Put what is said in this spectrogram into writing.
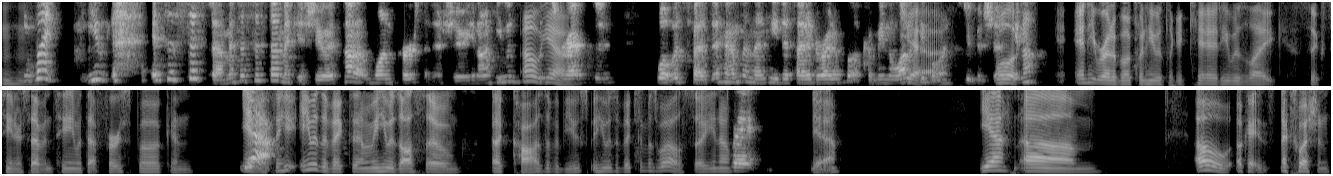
Mhm. But you, it's a system. It's a systemic issue. It's not a one person issue. You know, he was Oh, yeah. subscribed to what was fed to him, and then he decided to write a book. I mean, a lot of people Yeah. write stupid shit. Well, you know, and he wrote a book when he was like a kid. He was like 16 or 17 with that first book. And yeah, Yeah. so he, he was a victim. I mean, he was also a cause of abuse, but he was a victim as well. So, you know, right? yeah. Yeah. Um, oh, okay. Next question.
